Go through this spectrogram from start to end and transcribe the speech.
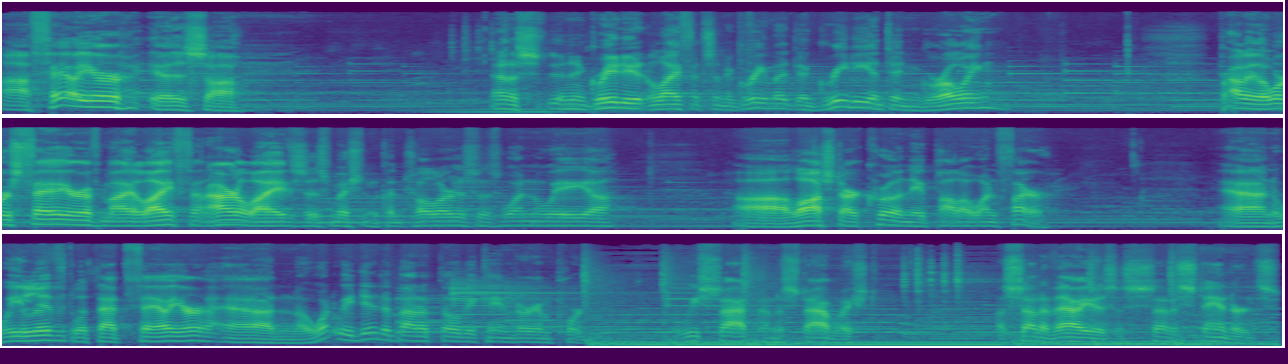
Uh, failure is uh, an, an ingredient in life. It's an agreement, ingredient in growing. Probably the worst failure of my life and our lives as mission controllers is when we uh, uh, lost our crew in the Apollo 1 fire. And we lived with that failure, and what we did about it, though, became very important. We sat and established a set of values, a set of standards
